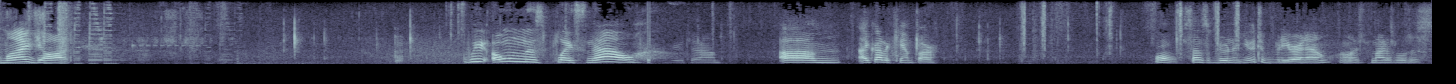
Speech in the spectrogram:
my god. We own this place now. Um, I got a campfire. Well, since I'm doing a YouTube video right now, I might as well just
